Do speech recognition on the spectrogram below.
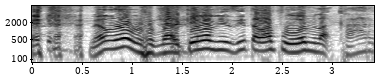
não, não. Marquei uma visita lá pro homem lá. Cara,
